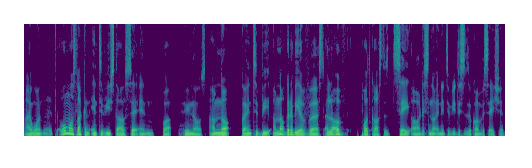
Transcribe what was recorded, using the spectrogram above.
I want almost like an interview style setting, but who knows? I'm not going to be I'm not going to be averse. A lot of podcasters say, "Oh, this is not an interview. This is a conversation."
